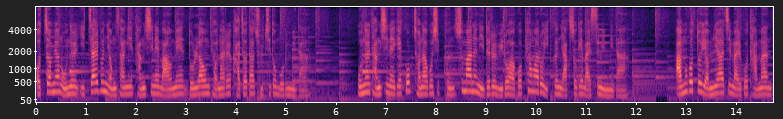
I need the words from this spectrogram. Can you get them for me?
어쩌면 오늘 이 짧은 영상이 당신의 마음에 놀라운 변화를 가져다 줄지도 모릅니다. 오늘 당신에게 꼭 전하고 싶은 수많은 이들을 위로하고 평화로 이끈 약속의 말씀입니다. 아무것도 염려하지 말고 다만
